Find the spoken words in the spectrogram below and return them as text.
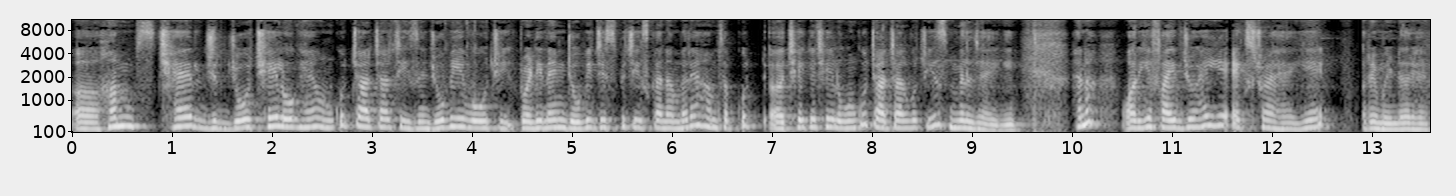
हम छः जो छः लोग हैं, उनको चार चार चीज़ें, जो भी वो चीज़ ट्वेंटी नाइन जो भी जिस भी चीज़ का नंबर है, हम सबको छः के छः लोगों को चार चार वो चीज़ मिल जाएगी, है ना? और ये फाइव जो है, ये एक्स्ट्रा है, ये रिमाइंडर है।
